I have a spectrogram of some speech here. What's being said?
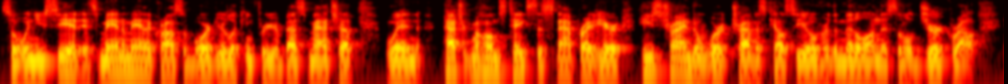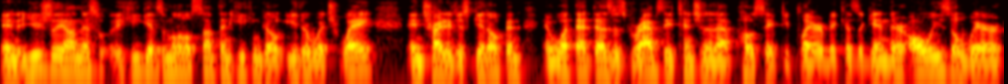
So, when you see it, it's man to man across the board. You're looking for your best matchup. When Patrick Mahomes takes the snap right here, he's trying to work Travis Kelce over the middle on this little jerk route. And usually on this, he gives him a little something. He can go either which way and try to just get open. And what that does is grabs the attention of that post safety player because, again, they're always aware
